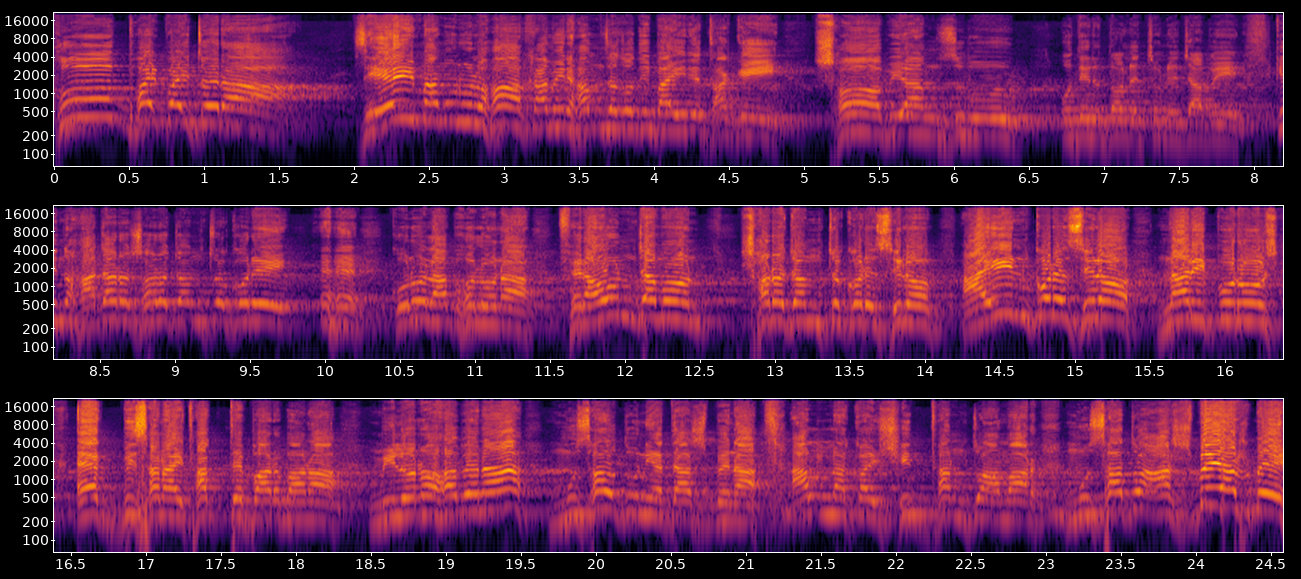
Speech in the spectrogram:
খুব ভয় পাইতো এরা। যে এই মামুনুল হক, আমির হামজা যদি বাইরে থাকে, সব ইয়াং যুবক ওদের দলে চলে যাবে। কিন্তু হাজারো ষড়যন্ত্র করে, কোনো লাভ হলো না। ফেরাউন যেমন ষড়যন্ত্র করেছিল, আইন করেছিল, নারী পুরুষ এক বিছানায় থাকতে পারবা না। মিলনও হবে না, মুসাও দুনিয়াতে আসবে না। আল্লাহ কয়, সিদ্ধান্ত আমার। মুসা তো আসবে আসবে,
